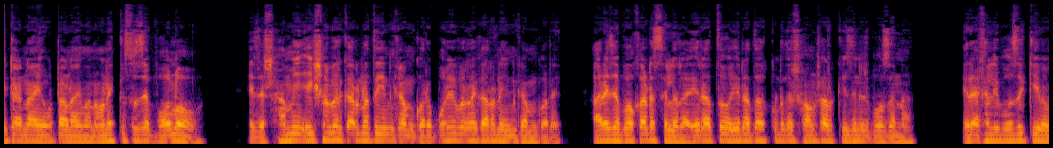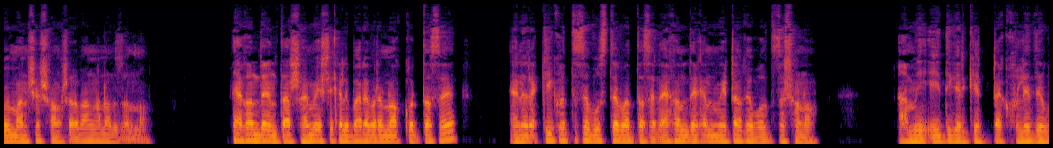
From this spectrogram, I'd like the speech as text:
এটা নাই, ওটা নাই মানে অনেক কিছু যে বলো, এই যে স্বামী এইসবের কারণে তো ইনকাম করে, পরিবারের কারণে ইনকাম করে। আর এই যে বখাটে ছেলেরা এরা তো এরা তো কোনোদিন সংসার কি জিনিস বোঝে না। এরা খালি বোঝে কীভাবে মানুষের সংসার ভাঙানোর জন্য। এখন দেখেন তার স্বামী এসে খালি বারে, বারে নক করতেছে। এখন এরা কি করতেছে বুঝতে পারতেছে এখন দেখেন মেয়েটা ওকে বলতেছে, "শোনো, আমি এই দিকের গেটটা খুলে দেব।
